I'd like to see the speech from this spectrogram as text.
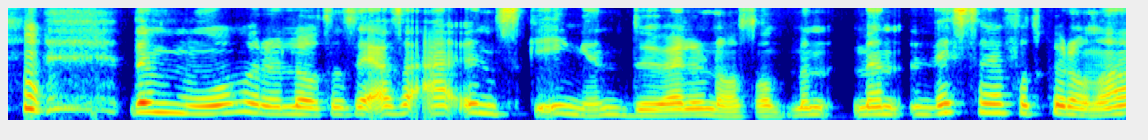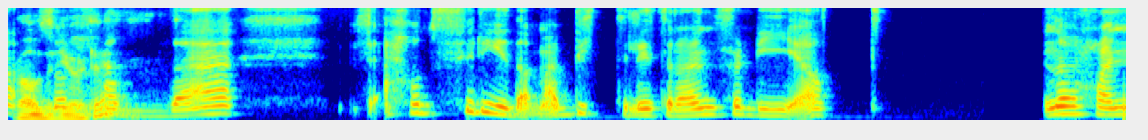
det må være lov til å si. Altså, jeg ønsker ingen død eller noe sånt, men, men hvis jeg hadde fått korona, Har så hadde jeg jeg hadde fryda meg bitte lite grann, fordi at når han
